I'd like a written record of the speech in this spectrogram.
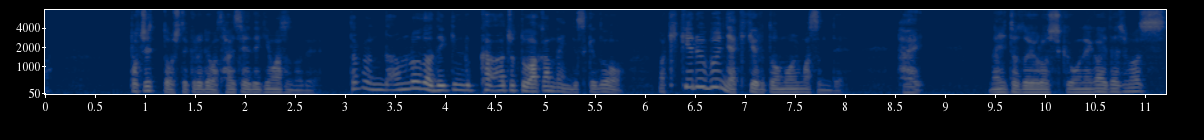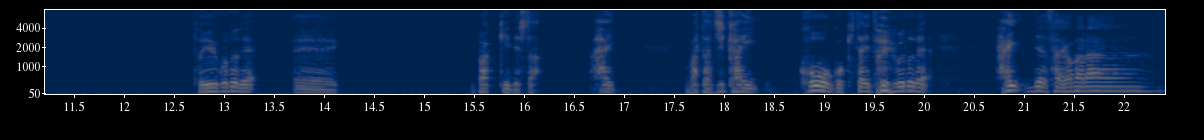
ポチッと押してくれれば再生できますので、多分ダウンロードはできるかちょっとわかんないんですけど、まあ、聞ける分には聞けると思いますんで、はい。何卒よろしくお願いいたします。ということで、えー、バッキーでした。はい。また次回、乞うご期待ということで、はい。じゃあ、さようなら。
